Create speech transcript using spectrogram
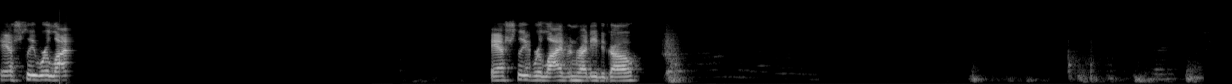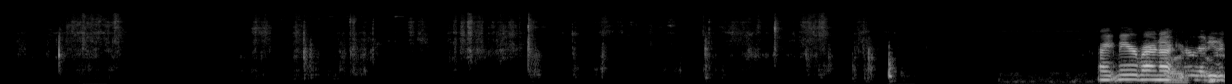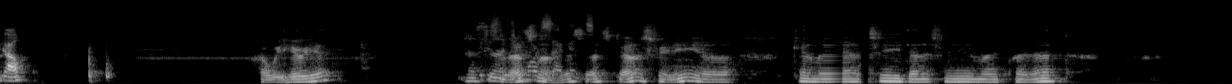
Ashley, we're live. Ashley, we're live and ready to go. All right, Mayor Barnett, uh, you're ready to go. Are we here yet? That's Just a not, few That's more not, that's, that's Dennis Feeney, uh, Ken Massey, Dennis Feeney, Mike Barnett.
